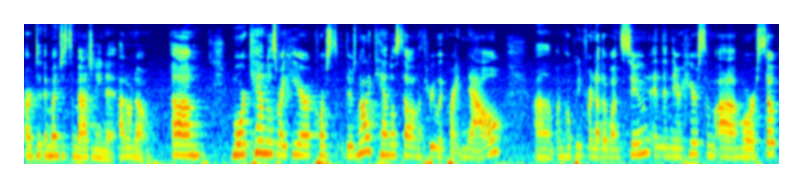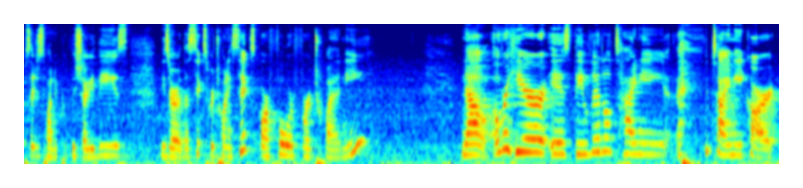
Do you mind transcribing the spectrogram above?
or did, am I just imagining it? I don't know. Um, more candles right here. Of course, there's not a candle sale on the three wick right now. Um, I'm hoping for another one soon. And then there here's some uh, more soaps. I just wanted to quickly show you these. These are the six for 26 or four for 20. Now over here is the little tiny, tiny cart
